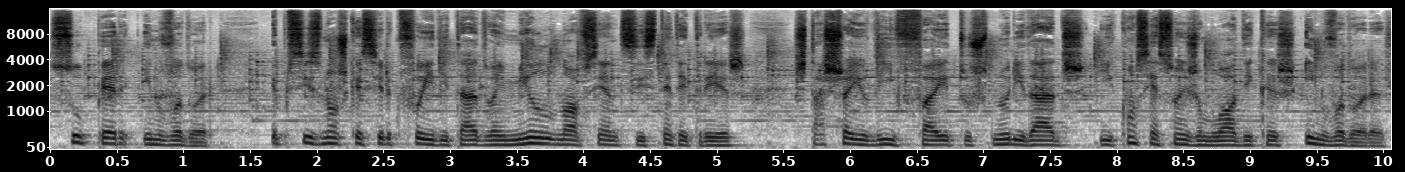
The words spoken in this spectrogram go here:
super inovador. É preciso não esquecer que foi editado em 1973, está cheio de efeitos, sonoridades e concepções melódicas inovadoras.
